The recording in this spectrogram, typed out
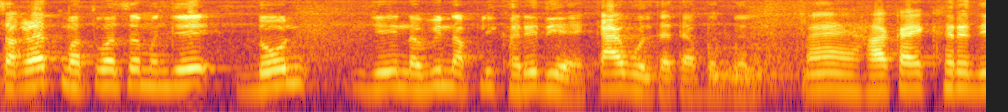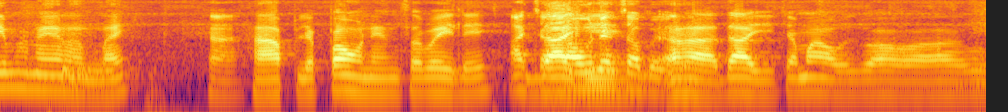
सगळ्यात महत्वाचं म्हणजे दोन जे नवीन आपली खरेदी आहे काय बोलताय त्याबद्दल? नाही हा काय खरेदी म्हणा येणार नाही. हा. आपल्या पाहुण्यांचा बैल आहे. हा दाजीच्या मावस भावा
